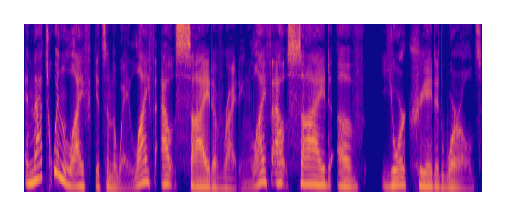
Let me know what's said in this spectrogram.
And that's when life gets in the way life outside of writing, life outside of your created worlds.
